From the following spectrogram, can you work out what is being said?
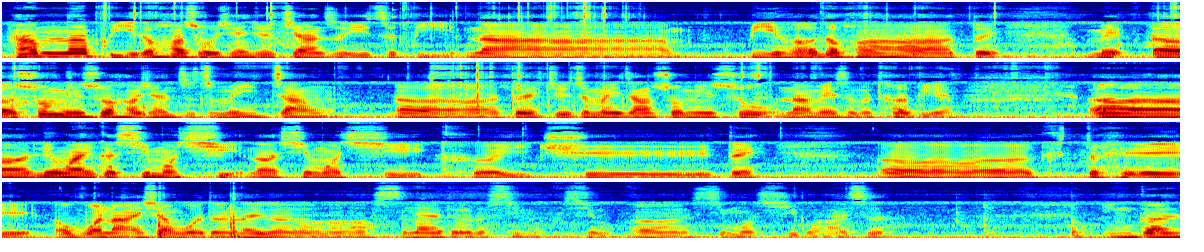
好，那笔的话，首先就这样子一支笔，那笔盒的话，对，没呃说明书好像是这么一张，呃对，就这么一张说明书，那没什么特别。呃，另外一个吸墨器，那吸墨器可以去对，呃，对，呃，我拿一下我的那个施耐德的吸墨吸呃吸墨器吧，还是应该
